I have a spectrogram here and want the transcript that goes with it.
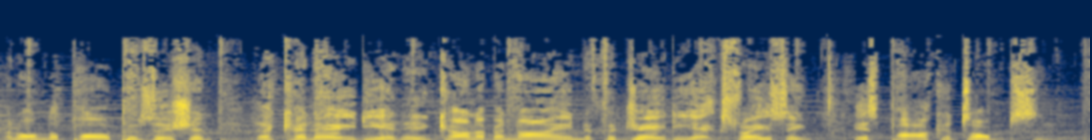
And on the pole position, the Canadian in car number 9 for JDX Racing is Parker Thompson.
